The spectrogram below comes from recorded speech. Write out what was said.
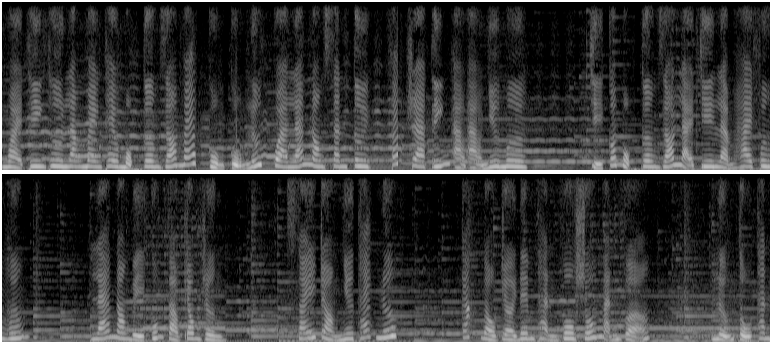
Ngoài thiên thư lăng mang theo một cơn gió mát cuồn cuộn lướt qua lá non xanh tươi, phát ra tiếng ào ào như mưa. Chỉ có một cơn gió lại chia làm hai phương hướng. Lá non bị cuốn vào trong rừng, xoáy tròn như thác nước, cắt bầu trời đêm thành vô số mảnh vỡ. Lượng tụ thanh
